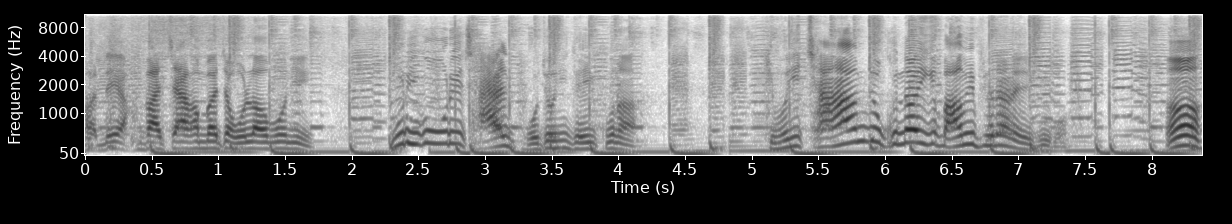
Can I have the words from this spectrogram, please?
아, 네, 한 발짝 한 발짝 올라와 보니 우리 고울이 잘 보존이 돼 있구나. 기분이 참 좋구나. 이게 마음이 편하네 지금. 어,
